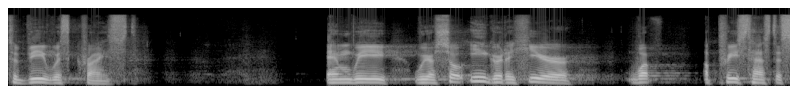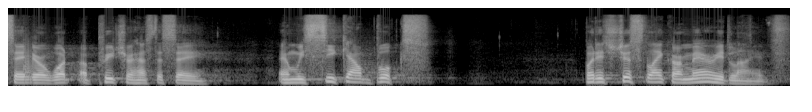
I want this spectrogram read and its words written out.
to be with Christ. And we, we are so eager to hear what a priest has to say or what a preacher has to say. And we seek out books. But it's just like our married lives.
